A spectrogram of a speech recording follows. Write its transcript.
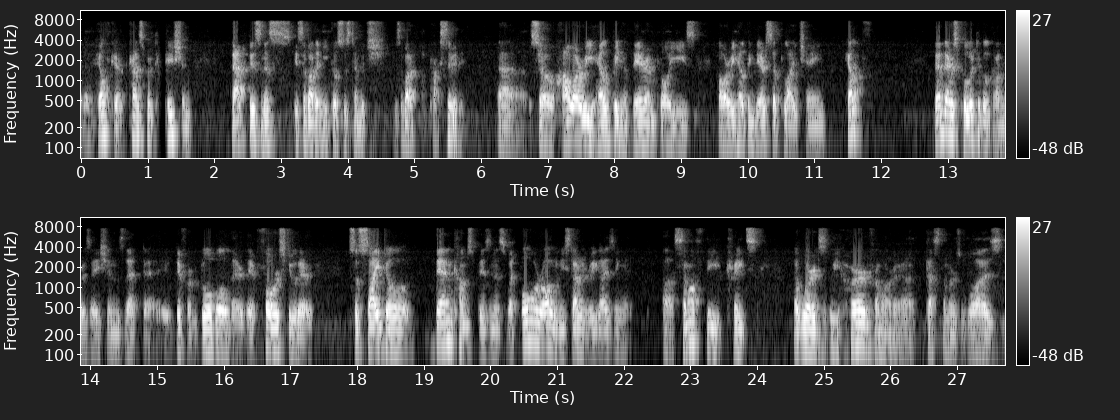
uh, healthcare, transportation. That business is about an ecosystem which is about proximity. Uh, so how are we helping their employees? How are we helping their supply chain? Health. Then there's political conversations that uh, different global, they're, they're forced to, they're societal. Then comes business. But overall, when we started realizing uh, some of the traits, uh, words we heard from our uh, customers was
